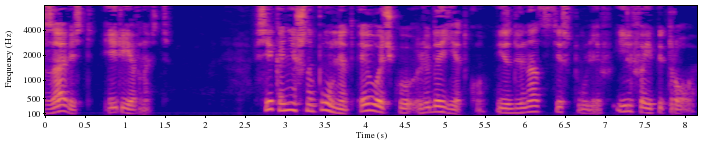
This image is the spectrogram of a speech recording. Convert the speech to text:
зависть и ревность. Все, конечно, помнят Элочку людоедку из двенадцати стульев Ильфа и Петрова.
